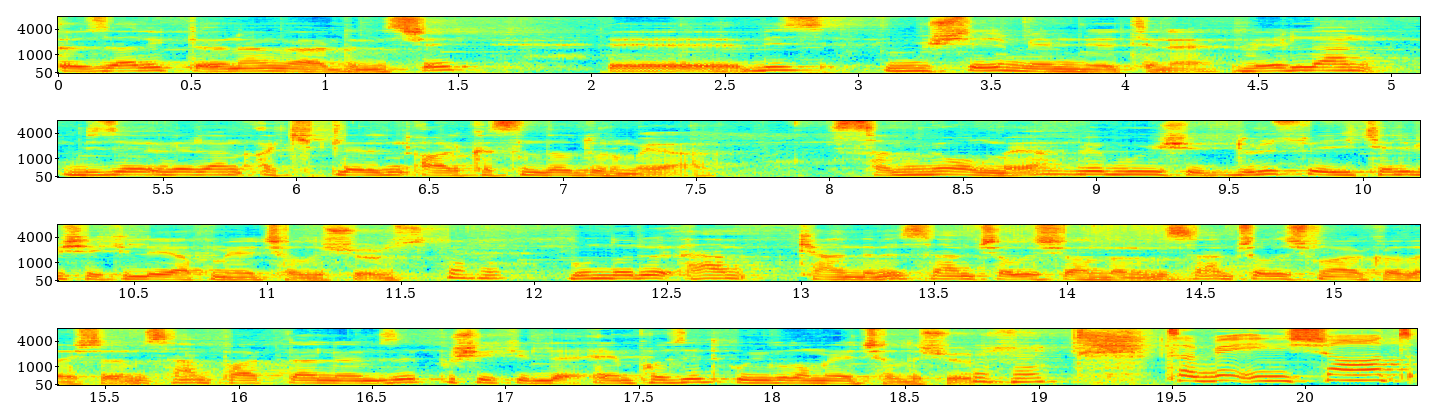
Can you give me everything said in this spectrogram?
özellikle önem verdiğimiz şey e, biz müşteri memnuniyetine, verilen bize verilen akitlerin arkasında durmaya, samimi olmaya ve bu işi dürüst ve ilkeli bir şekilde yapmaya çalışıyoruz. Bunları hem kendimiz hem çalışanlarımız hem çalışma arkadaşlarımız hem partnerlerimize bu şekilde empoze edip uygulamaya çalışıyoruz. Tabii inşaat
